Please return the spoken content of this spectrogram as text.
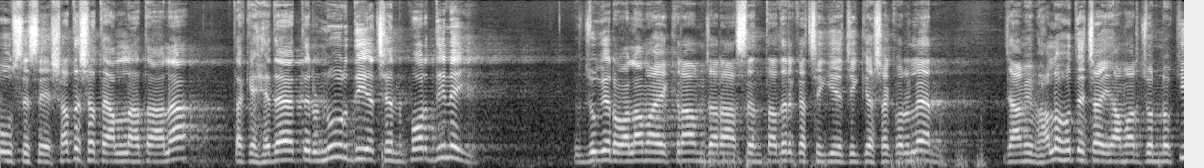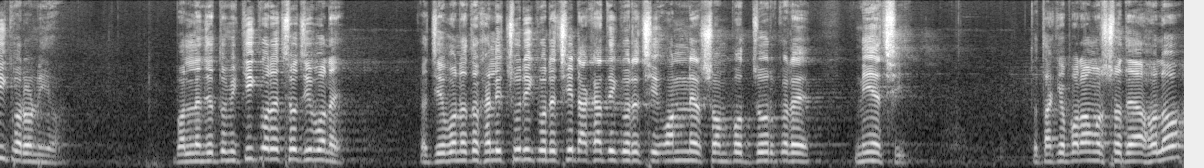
পৌঁছেছে, সাথে সাথে আল্লাহ তাআলা তাকে হেদায়েতের নূর দিয়েছেন পরদিনেই। যুগের ওলামা একরাম যারা আছেন, তাদের কাছে গিয়ে জিজ্ঞাসা করলেন যে, আমি ভালো হতে চাই, আমার জন্য কি করণীয়? বললেন যে, তুমি কি করেছ জীবনে? জীবনে তো খালি চুরি করেছি, ডাকাতি করেছি, অন্যের সম্পদ জোর করে নিয়েছি। তো তাকে পরামর্শ দেয়া হলো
